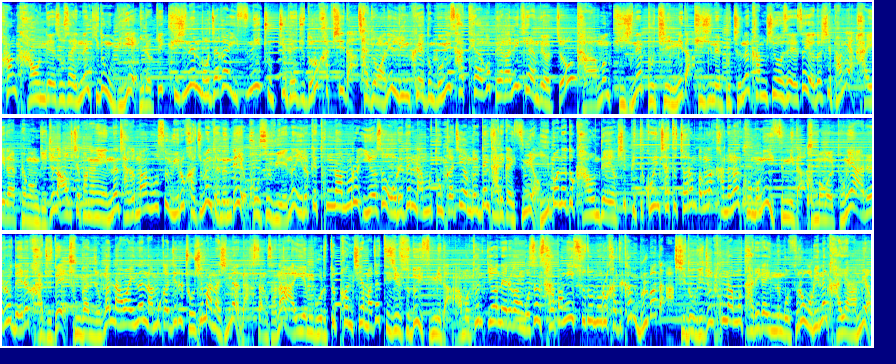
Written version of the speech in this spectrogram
방 가운데에 솟아있는 기둥 위에 이렇게 귀신의 모자가 있으니 줍줍해주도록 합시다. 착용하니 링크의 동공이 사퇴하고 배관이 개한되었죠? 다음은 귀신의 부츠입니다. 귀신의 부츠는 감시호세에서 8시 방향, 하이랄 평원 기준 9시 방향에 있는 자그마한 호수 위로 가주면 되는데요. 호수 위에는 이렇게 통나무를 이어서 오래된 나무통까지 연결된 다리가 있으며 이번에도 가운데 역시 비트코인 차트처럼 떡락 가능한 구멍이 있습니다. 구멍을 통해 아래로 내려 가주되 중간중간 나와 있는 나뭇가지를 조심 안 하시면 낙상사나 IM 구르트 펀치에 맞아 뒤질 수도 있습니다. 아무튼 뛰어내려간 곳은 사방이 수도노로 가득한 물바다. 지도 기준 통나무 다리가 있는 곳으로 우리는 가야 하며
